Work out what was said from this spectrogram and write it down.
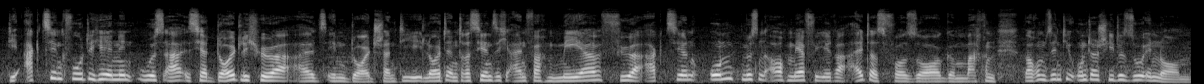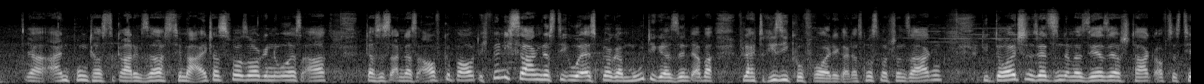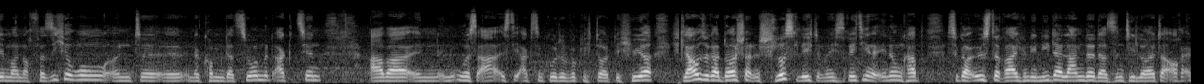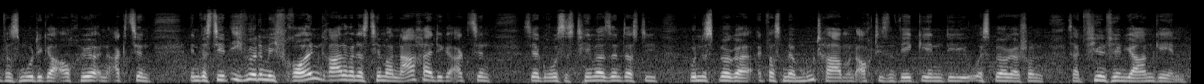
Die Aktienquote hier in den USA ist ja deutlich höher als in Deutschland. Die Leute interessieren sich einfach mehr für Aktien und müssen auch mehr für ihre Altersvorsorge machen. Warum sind die Unterschiede so enorm? Ja, einen Punkt hast du gerade gesagt, das Thema Altersvorsorge in den USA, das ist anders aufgebaut. Ich will nicht sagen, dass die US-Bürger mutiger sind, aber vielleicht risikofreudiger, das muss man schon sagen. Die Deutschen setzen immer sehr, sehr stark auf das Thema noch Versicherungen und äh, in der Kombination mit Aktien. Aber in den USA ist die Aktienquote wirklich deutlich höher. Ich glaube sogar Deutschland ist Schlusslicht. Und wenn ich es richtig in Erinnerung habe, sogar Österreich und die Niederlande, da sind die Leute auch etwas mutiger, auch höher in Aktien investiert. Ich würde mich freuen, gerade weil das Thema nachhaltige Aktien sehr großes Thema sind, dass die Bundesbürger etwas mehr Mut haben und auch diesen Weg gehen, die die US-Bürger schon seit vielen, vielen Jahren gehen.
